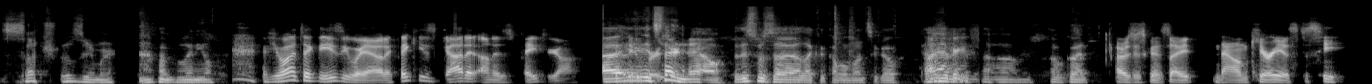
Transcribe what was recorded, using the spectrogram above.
such a zoomer. I'm a millennial. If you want to take the easy way out, I think he's got it on his Patreon. Uh, The new it's there now, but this was uh, like a couple months ago. I I'm haven't. Um, oh, go ahead. I was just going to say, now I'm curious to see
